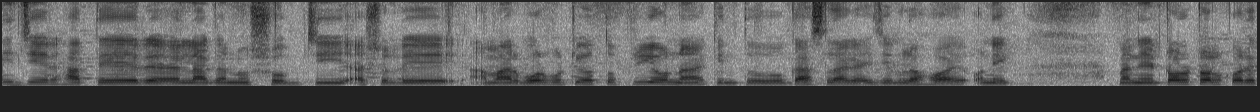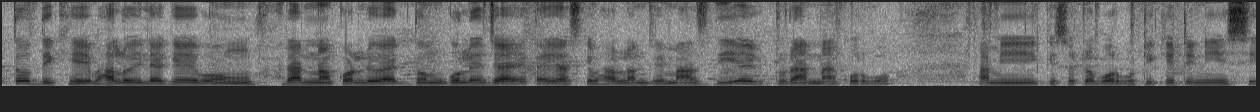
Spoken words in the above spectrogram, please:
নিজের হাতের লাগানো সবজি আসলে আমার বরবটি অত প্রিয় না, কিন্তু গাছ লাগাই যেগুলো হয় অনেক মানে টল টল করে তো দেখে ভালোই লাগে এবং রান্না করলেও একদম গলে যায়। তাই আজকে ভাবলাম যে মাছ দিয়ে একটু রান্না করব। আমি কিছুটা বরবটি কেটে নিয়েছি।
